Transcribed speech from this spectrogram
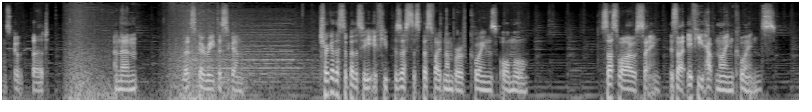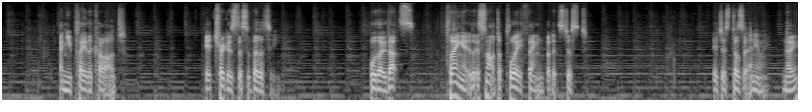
Let's go with the bird. And then let's go read this again. Trigger this ability if you possess the specified number of coins or more. So that's what I was saying, is that if you have nine coins and you play the card, it triggers this ability. Although that's playing it, it's not a deploy thing, but it's just it just does it anyway. No?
